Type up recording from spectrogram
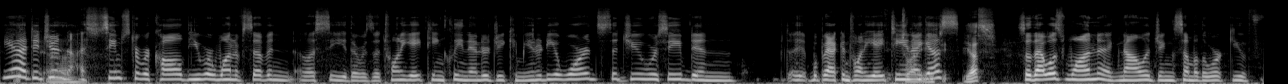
Yeah, did you? Uh, seems to recall you were one of seven. Let's see, there was a 2018 Clean Energy Community Awards that you received in back in 2018, I guess. Yes. So that was one acknowledging some of the work you've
